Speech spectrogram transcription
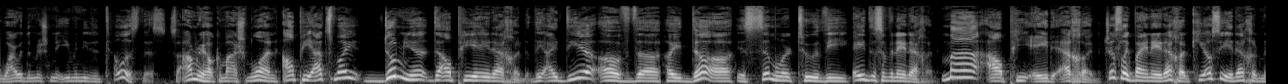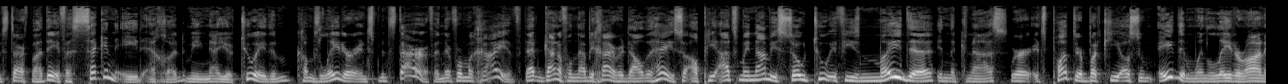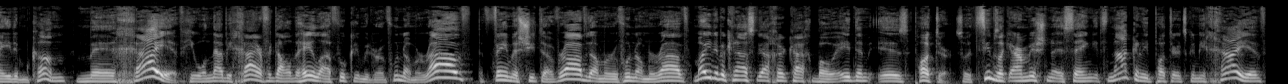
Why would the Mishnah even need to tell us this? So Amri hakamash mlan al pi atzmai dumya de al pi eid echad. The idea of the haida is similar to the edus of an eid echad. Ma al pi eid echad. Just like by an eid echad, Ba'adeh. If a second Eid Echad, meaning now you have two Eidim, comes later and it's Mitzdarf, and therefore Machayev, that Ganaf will now be Chayev Dal Hey. So Al Pi Atzmai Nami, so too if he's Maida in the Knas, where it's Putter, but Ki Osum Eidim, when later on Eidim come, Mechayev, he will now be Chayev for Dal Hey, La Fukim Rav Huna Marav, the famous Shita of Rav, the Amar Rav Huna Marav, Maida Beknas V'acher Kach Bo Eidim is Putter. So it seems like our Mishnah is saying it's not going to be Putter, it's going to be Chayev,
